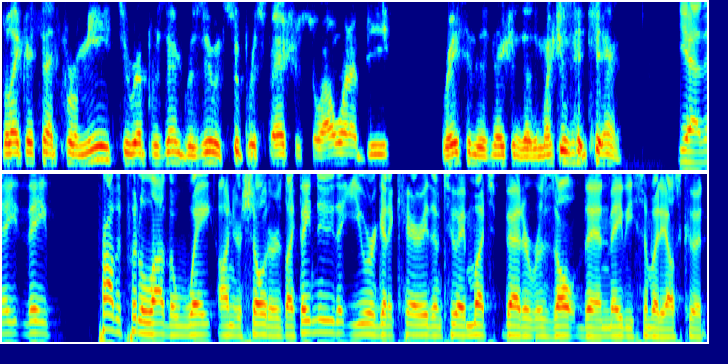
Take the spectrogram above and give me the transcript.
But like I said, for me to represent Brazil, it's super special. So I want to be racing these nations as much as I can. Yeah, they they probably put a lot of the weight on your shoulders. Like they knew that you were going to carry them to a much better result than maybe somebody else could.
